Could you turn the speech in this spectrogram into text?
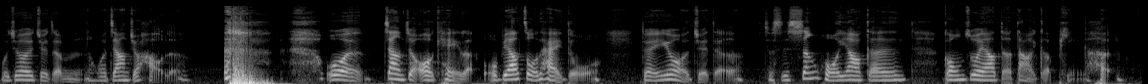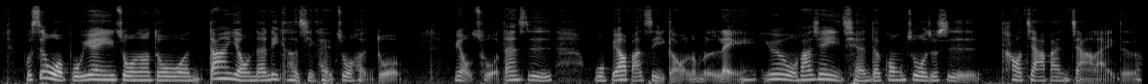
我就会觉得嗯，我这样就好了，我这样就 OK 了。我不要做太多，对，因为我觉得就是生活要跟工作要得到一个平衡，不是我不愿意做那么多，我当然有能力可惜可以做很多。没有错，但是我不要把自己搞那么累，因为我发现以前的工作就是靠加班加来的，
